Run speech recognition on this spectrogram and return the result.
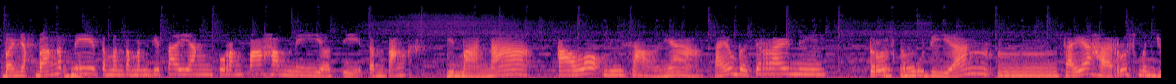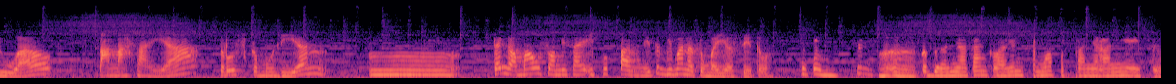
banyak banget nih teman-teman kita yang kurang paham nih Yosi tentang gimana kalau misalnya saya udah cerai nih, terus Mhm. kemudian hmm, saya harus menjual tanah saya, terus kemudian hmm, saya nggak mau suami saya ikutan. Itu gimana tuh Mbak Yosi? Heeh. Kebanyakan klien semua pertanyaannya itu.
